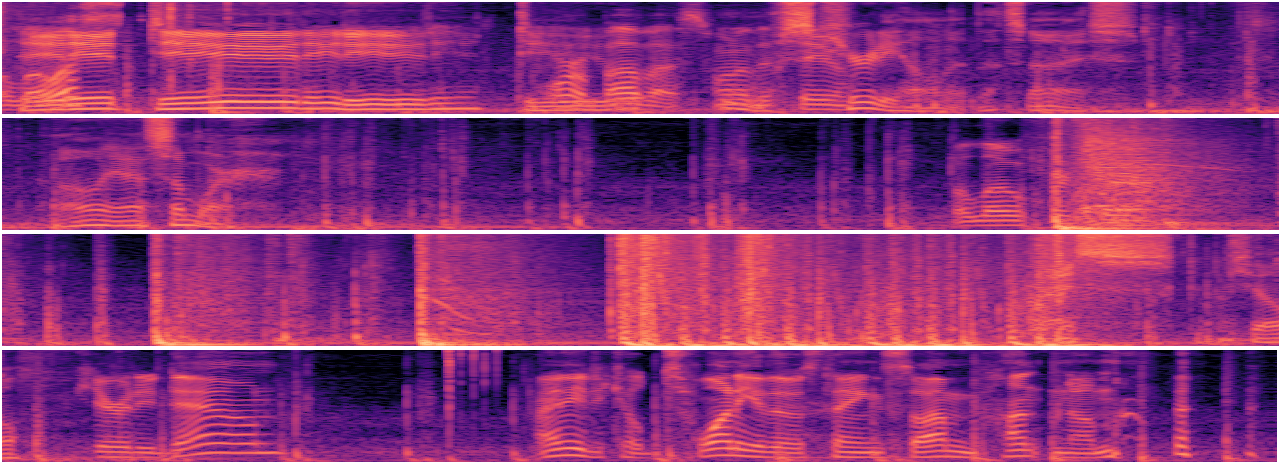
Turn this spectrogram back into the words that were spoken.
Below us? Do-do-do-do-do-do. Or above us, one of the two. Security helmet. That's nice. Oh yeah, somewhere. Below for sure. Nice. Good kill. Security down. I need to kill 20 of those things, so I'm hunting them.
